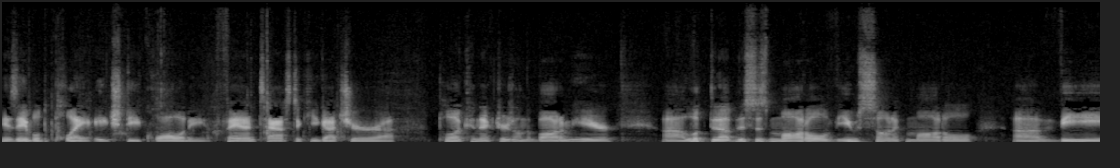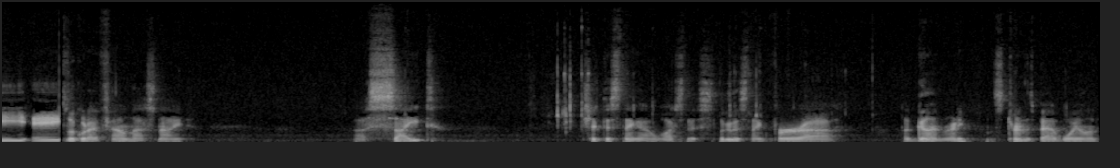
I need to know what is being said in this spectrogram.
is able to play HD quality. Fantastic. You got your uh, plug connectors on the bottom here. Uh, looked it up. This is model ViewSonic model uh, VA. Look what I found last night. A sight. Check this thing out. Watch this. Look at this thing for uh, a gun. Ready? Let's turn this bad boy on.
